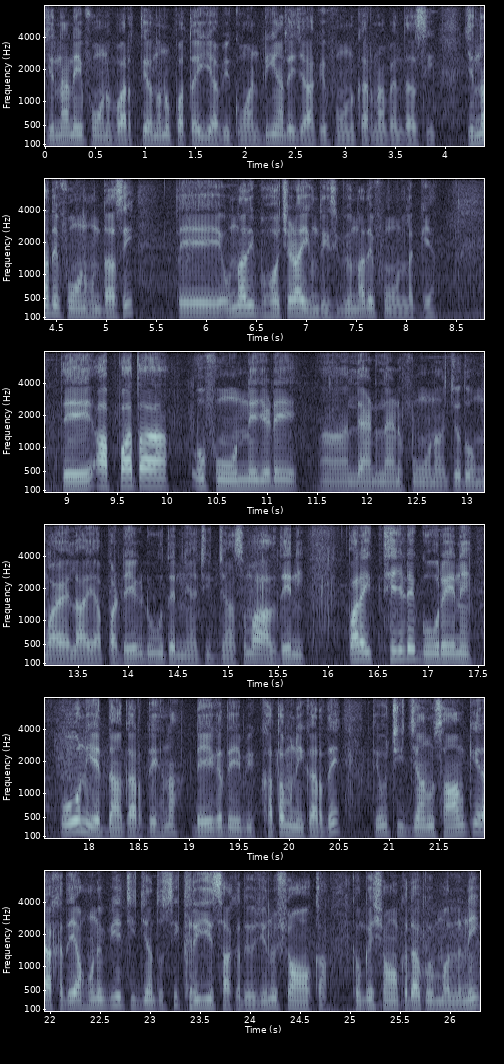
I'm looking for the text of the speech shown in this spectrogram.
ਜਿਨ੍ਹਾਂ ਨੇ ਫੋਨ ਵਰਤੇ ਉਹਨਾਂ ਨੂੰ ਪਤਾ ਹੀ ਆ ਵੀ ਗੁਆਂਢੀਆਂ ਦੇ ਜਾ ਕੇ ਫੋਨ ਕਰਨਾ ਪੈਂਦਾ ਸੀ, ਜਿਨ੍ਹਾਂ ਦੇ ਫੋਨ ਹੁੰਦਾ ਸੀ ਤੇ ਉਹਨਾਂ ਦੀ ਬਹੁਤ ਚੜਾਈ ਹੁੰਦੀ ਸੀ ਵੀ ਉਹਨਾਂ ਦੇ ਫੋਨ ਲੱਗਿਆ। ਤੇ ਆਪਾਂ ਤਾਂ ਉਹ ਫੋਨ ਨੇ ਜਿਹੜੇ ਲੈਂਡਲਾਈਨ ਫੋਨ ਜਦੋਂ ਮੋਬਾਈਲ ਆਏ, ਆਪਾਂ ਡੇਗ ਡੂਗ ਦਿੰਨੇ ਇੰਨੀਆਂ ਚੀਜ਼ਾਂ ਸੰਭਾਲਦੇ ਨਹੀਂ। ਪਰ ਇੱਥੇ ਜਿਹੜੇ ਗੋਰੇ ਨੇ, ਉਹ ਨਹੀਂ ਇਦਾਂ ਕਰਦੇ, ਹਨਾ? ਡੇਗਦੇ ਵੀ, ਖਤਮ ਨਹੀਂ ਕਰਦੇ, ਤੇ ਉਹ ਚੀਜ਼ਾਂ ਨੂੰ ਸਾਂਭ ਕੇ ਰੱਖਦੇ ਆ। ਹੁਣ ਵੀ ਇਹ ਚੀਜ਼ਾਂ ਤੁਸੀਂ ਖਰੀਦ ਸਕਦੇ ਹੋ, ਜਿਹਨੂੰ ਸ਼ੌਂਕ ਆ, ਕਿਉਂਕਿ ਸ਼ੌਂਕ ਦਾ ਕੋਈ ਮੁੱਲ ਨਹੀਂ।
